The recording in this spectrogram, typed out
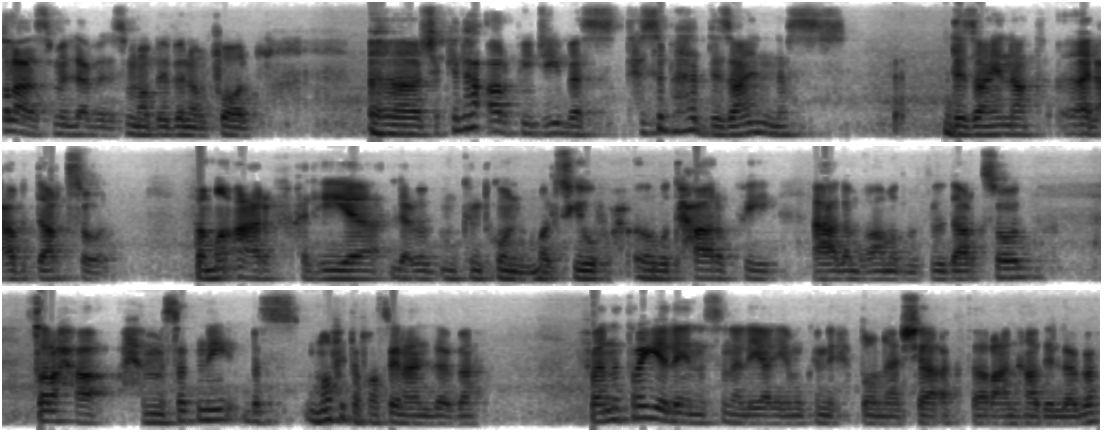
طلع اسم اللعبة اللي اسمها Babylon's Fall آه شكلها RPG بس تحسبها ال design نفس design ات ألعاب ال Dark Souls فما أعرف هل هي لعبة ممكن تكون مال سيوف وتحارب في عالم غامض مثل Dark Souls صراحة حمستني بس ما في تفاصيل عن اللعبة. فنتريا لين السنة الجاية ممكن يحطون أشياء أكثر عن هذه اللعبة.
